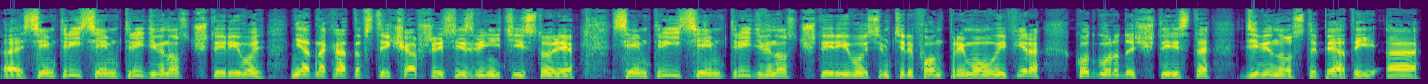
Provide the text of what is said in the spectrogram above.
7373948. Э, неоднократно встречавшаяся, извините, история. 7373948. Телефон прямого эфира. Код города 495. А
